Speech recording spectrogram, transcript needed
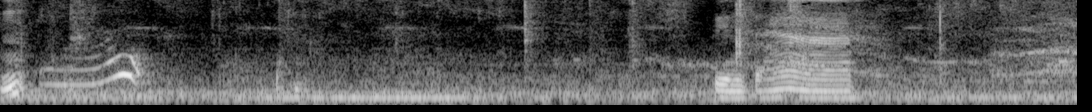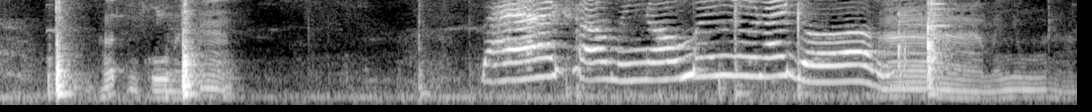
ừ. Tiên sẽ à, hết cua này ha. Ba sao mình nấu mới như lấy đường À mẹ Nhung hả?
